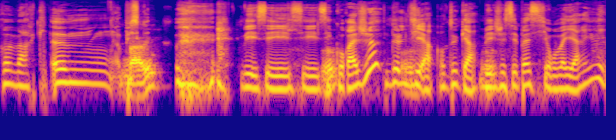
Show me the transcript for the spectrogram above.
remarque. Bah oui. mais c'est oh. courageux de le oh. dire, en tout cas. Mais oh. je ne sais pas si on va y arriver.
